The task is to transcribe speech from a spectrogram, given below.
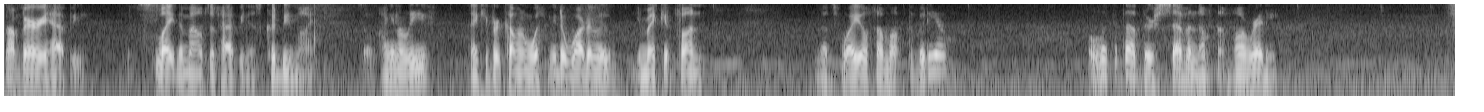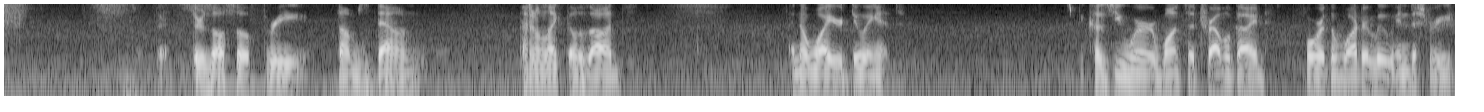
Not very happy. But slight amounts of happiness could be mine. So I'm gonna leave. Thank you for coming with me to Waterloo. You make it fun. That's why you'll thumb up the video. Oh, look at that. There's seven of them already. There, there's also three thumbs down. I don't like those odds. I know why you're doing it. Because you were once a travel guide for the Waterloo industry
